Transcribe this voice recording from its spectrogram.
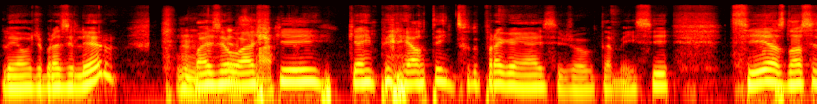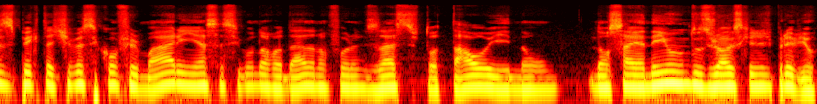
leão de brasileiro. Mas eu acho que, que a Imperial tem tudo pra ganhar esse jogo também. Se, se as nossas expectativas se confirmarem e essa segunda rodada não for um desastre total e não, não saia nenhum dos jogos que a gente previu.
